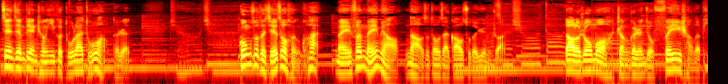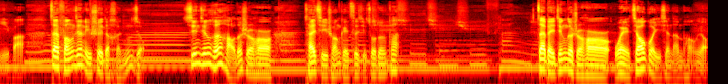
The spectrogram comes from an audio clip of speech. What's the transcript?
渐渐变成一个独来独往的人。工作的节奏很快，每分每秒脑子都在高速的运转。到了周末，整个人就非常的疲乏，在房间里睡得很久，心情很好的时候，才起床给自己做顿饭。在北京的时候，我也交过一些男朋友，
